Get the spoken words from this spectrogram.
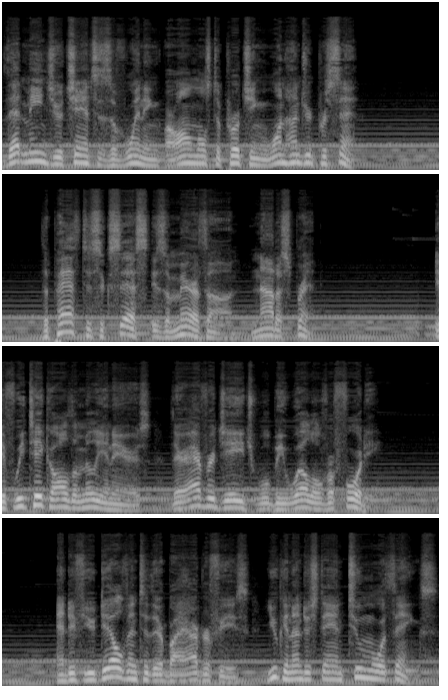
That means your chances of winning are almost approaching 100%. The path to success is a marathon, not a sprint. If we take all the millionaires, their average age will be well over 40. And if you delve into their biographies, you can understand two more things.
